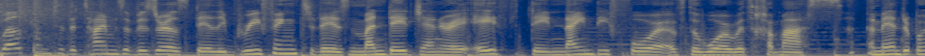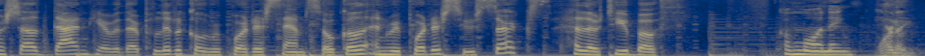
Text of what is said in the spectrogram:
Welcome to the Times of Israel's daily briefing. Today is Monday, January 8th, day 94 of the war with Hamas. Amanda Borschel Dan here with our political reporter Sam Sokol and reporter Sue Surkes. Hello to you both. Good morning. Morning.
